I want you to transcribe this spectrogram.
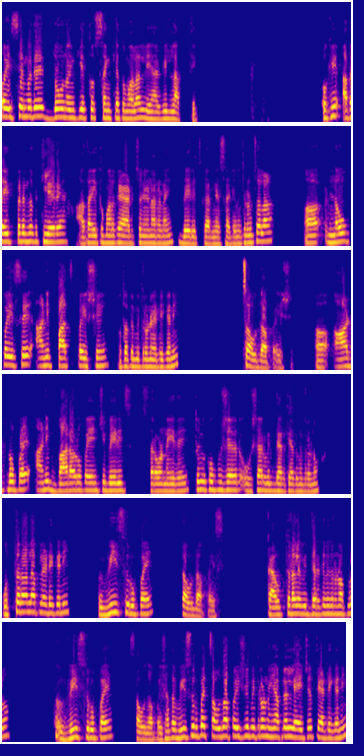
पैसेमध्ये दोन अंकी तो संख्या तुम्हाला लिहावी लागते. ओके आता इथपर्यंत क्लिअर आहे. आता तुम्हाला काही अडचण येणार नाही बेरीज करण्यासाठी. मित्रांनो चला नऊ पैसे आणि पाच पैसे होतात मित्रांनो या ठिकाणी. चौदा पैसे. आठ रुपये आणि बारा रुपयांची बेरीज सर्वांना येते. तुम्ही खूप हुशार हुशार विद्यार्थी आहात मित्रांनो. उत्तर आलं आपल्या ठिकाणी वीस रुपये चौदा पैसे. काय उत्तर आलं विद्यार्थी मित्रांनो आपलं? वीस रुपये चौदा पैसे. आता वीस रुपये चौदा पैसे मित्रांनो हे आपल्याला लिहायचे त्या ठिकाणी.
